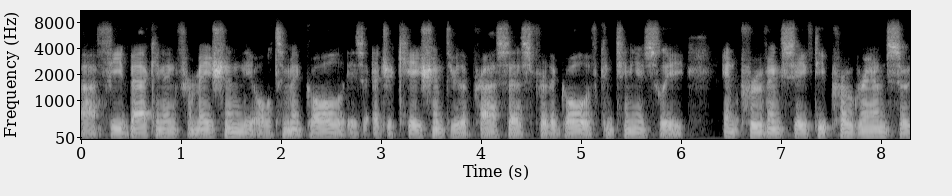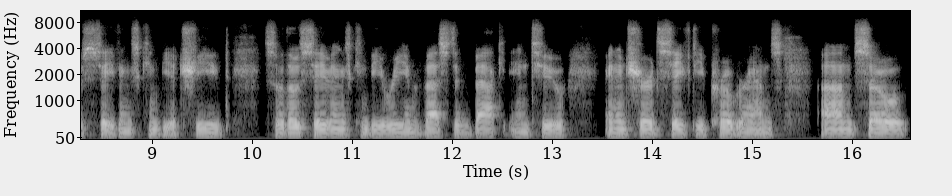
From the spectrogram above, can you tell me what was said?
uh, feedback and information. The ultimate goal is education through the process for the goal of continuously improving safety programs so savings can be achieved. So those savings can be reinvested back into and insured safety programs. Um, so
